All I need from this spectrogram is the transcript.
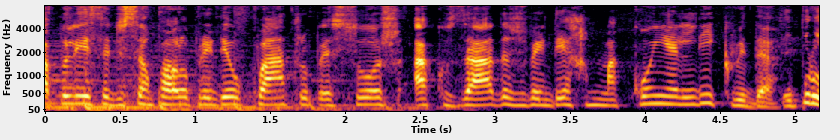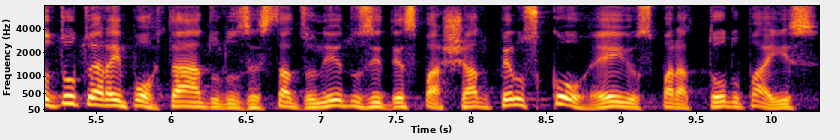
A polícia de São Paulo prendeu quatro pessoas acusadas de vender maconha líquida. O produto era importado dos Estados Unidos e despachado pelos Correios para todo o país.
